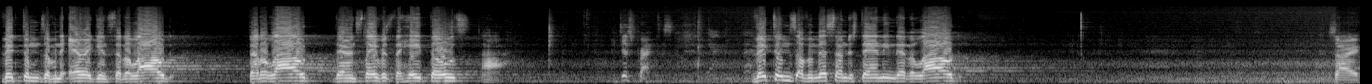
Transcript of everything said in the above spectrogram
victims of an arrogance that allowed that allowed their enslavers to hate those ah Just practice. victims of a misunderstanding that allowed Sorry.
